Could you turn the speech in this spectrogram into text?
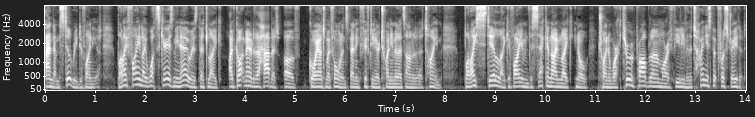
and I'm still redefining it. But I find like what scares me now is that like I've gotten out of the habit of going onto my phone and spending 15 or 20 minutes on it at a time. But I still like if I'm the second I'm like, you know, trying to work through a problem or I feel even the tiniest bit frustrated,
